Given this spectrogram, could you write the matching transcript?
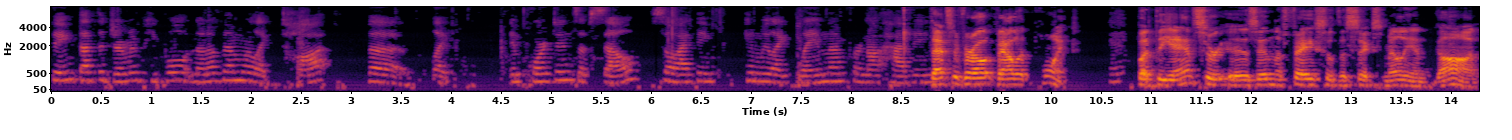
think that the German people, none of them were like taught the like importance of self. So I think can we like blame them for not having? That's a very valid point. But the answer is in the face of the six million gone.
